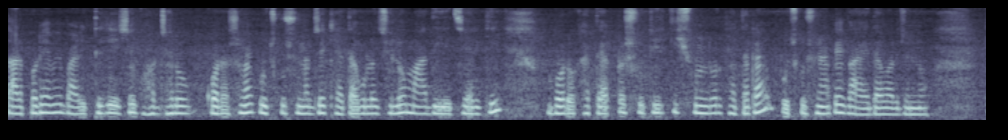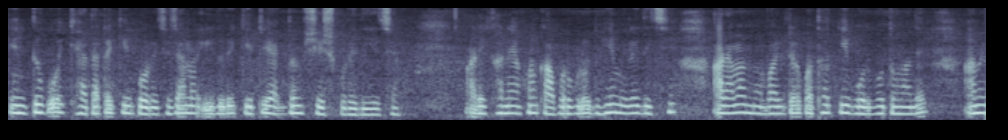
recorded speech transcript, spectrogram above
তারপরে আমি বাড়ির থেকে এসে ঘর ঝাড়ু করার সময় পুচকুসোনার যে খেতাগুলো ছিল, মা দিয়েছে আর কি। বড় খেতা, একটা সুতির কি সুন্দর খেতাটা পুচকুসোনাকে গায়ে দেওয়ার জন্য। কিন্তু ওই খেতাটা কী করেছে জানো? ইঁদুরে কেটে একদম শেষ করে দিয়েছে। আর এখানে এখন কাপড়গুলো ধুয়ে মেলে দিচ্ছি। আর আমার মোবাইলটার কথা কি বলব তোমাদের? আমি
